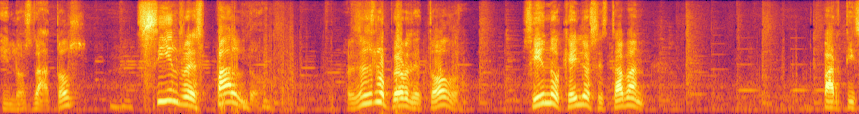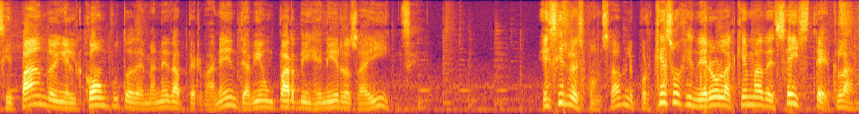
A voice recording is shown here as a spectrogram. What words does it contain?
en los datos, sin respaldo. Pues eso es lo peor de todo, siendo que ellos estaban participando en el cómputo de manera permanente, había un par de ingenieros ahí. Es irresponsable, porque eso generó la quema de seis TEDs. Claro.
